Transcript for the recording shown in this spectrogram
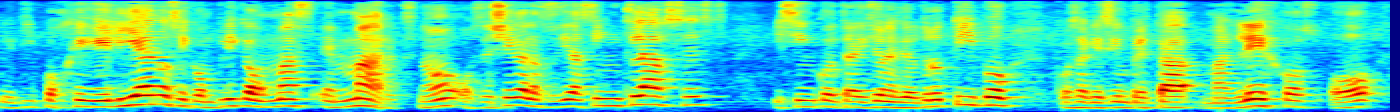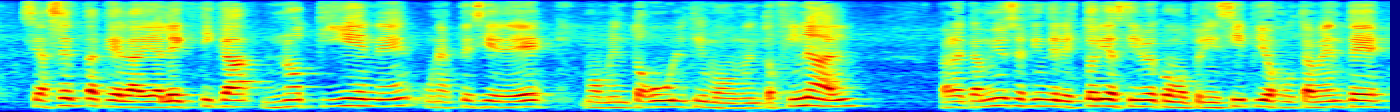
de tipo hegeliano se complica aún más en Marx, ¿no? O se llega a la sociedad sin clases y sin contradicciones de otro tipo, cosa que siempre está más lejos, o se acepta que la dialéctica no tiene una especie de momento último, momento final. Para Camus ese fin de la historia sirve como principio justamente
